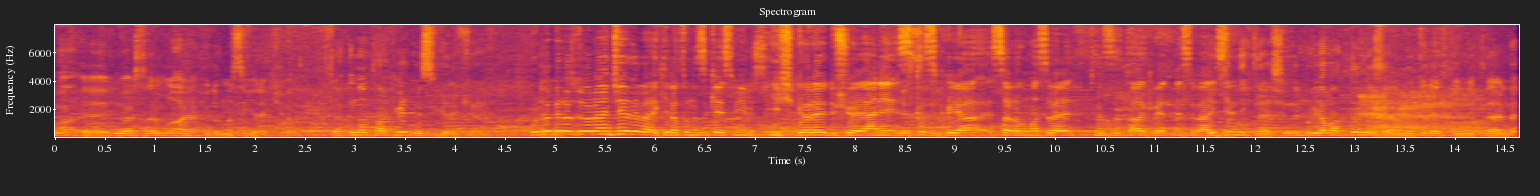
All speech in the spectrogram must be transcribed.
ama e, üniversitelerin buna ayak uydurması gerekiyor. Yakından takip etmesi gerekiyor. Burada biraz öğrenciye de belki lafınızı kesmeyeyim. iş görev düşüyor. Yani sıkı sıkıya sarılması ve hızlı takip etmesi belki. Kesinlikle. Şimdi buraya baktığımızda yani bu tür etkinliklerde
